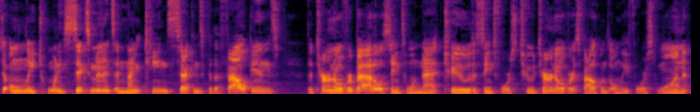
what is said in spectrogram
to only 26 minutes and 19 seconds for the Falcons. The turnover battle, Saints won that too. The Saints forced two turnovers, Falcons only forced one.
